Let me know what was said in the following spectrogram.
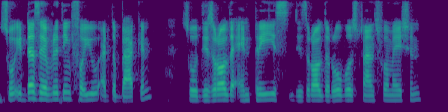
So it does everything for you at the back end. So these are all the entries. These are all the robust transformation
